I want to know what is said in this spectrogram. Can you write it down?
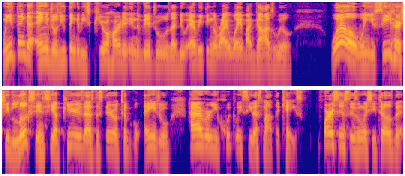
When you think of angels, you think of these pure-hearted individuals that do everything the right way by God's will. Well, when you see her, she looks and she appears as the stereotypical angel. However, you quickly see that's not the case. First instance when she tells the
